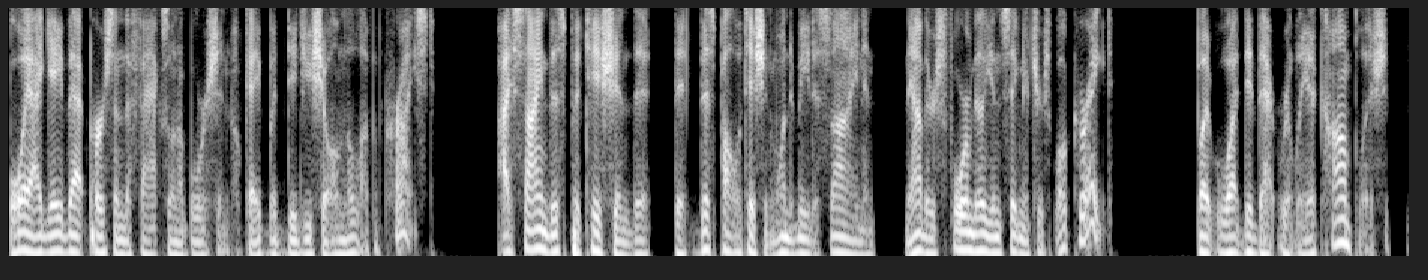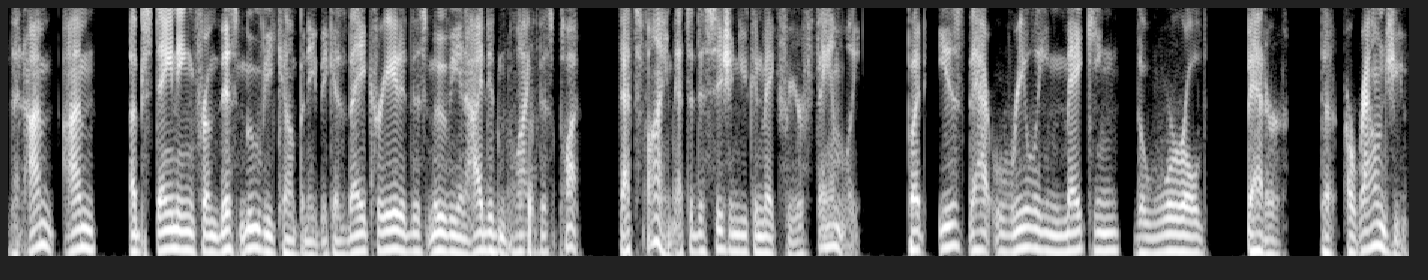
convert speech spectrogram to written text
Boy, I gave that person the facts on abortion. Okay, but did you show them the love of Christ? I signed this petition that that this politician wanted me to sign, and now there's four million signatures. Well, great, but what did that really accomplish? That I'm I'm abstaining from this movie company because they created this movie and I didn't like this plot. That's fine. That's a decision you can make for your family. But is that really making the world better the, around you?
